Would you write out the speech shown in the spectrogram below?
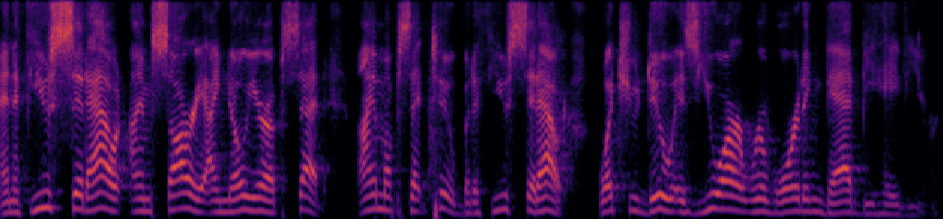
And if you sit out, I'm sorry, I know you're upset. I'm upset too. But if you sit out, what you do is you are rewarding bad behavior.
